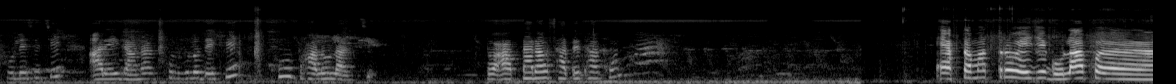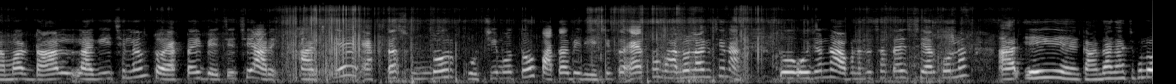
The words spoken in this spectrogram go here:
ফুল এসেছে আর এই গাঁদার ফুলগুলো দেখে খুব ভালো লাগছে। তো আপনারাও সাথে থাকুন। একটা মাত্র এই যে গোলাপ আমার ডাল লাগিয়েছিলাম, তো একটাই বেঁচেছে আর আজকে একটা সুন্দর কচি মতো পাতা বেরিয়েছে। তো এত ভালো লাগছে না? তো ওই জন্য আপনাদের সাথে শেয়ার করলাম। আর এই গাঁদা গাছগুলো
